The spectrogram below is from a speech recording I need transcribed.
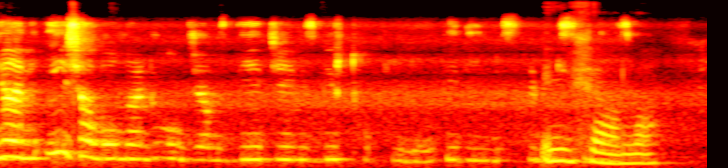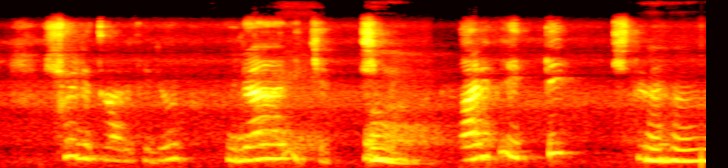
Yani inşallah onlardan olacağımız diyeceğimiz bir topluluğu dediğimiz demek. İnşallah. Şöyle tarif ediyorum. Ülaike. Şimdi tarif etti. İşte hı.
